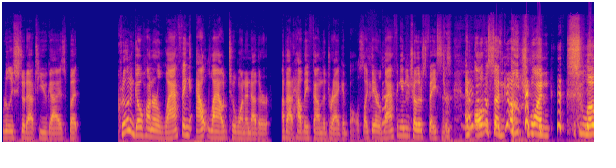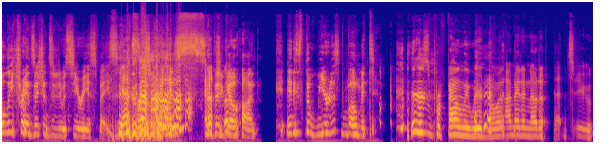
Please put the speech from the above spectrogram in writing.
really stood out to you guys, but Krillin and Gohan are laughing out loud to one another about how they found the Dragon Balls. Like they are laughing in each other's faces, and all of a sudden, each one slowly transitions into a serious face. Yes. First Krillin, and then a- Gohan. It is the weirdest moment. It is a profoundly weird moment. I made a note of that too.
